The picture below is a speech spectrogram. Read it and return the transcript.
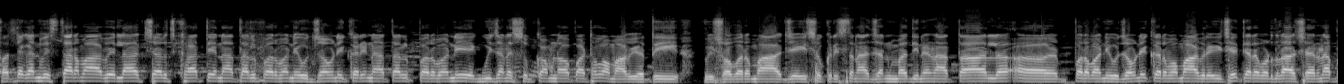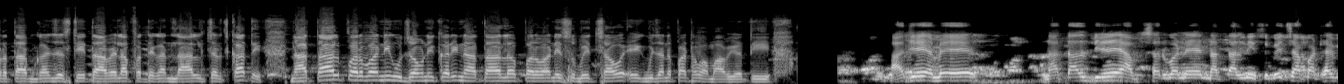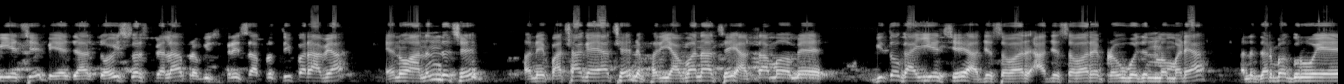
ફતેગંજ વિસ્તારમાં આવેલા ચર્ચ ખાતે નાતાલ પર્વની ઉજવણી કરી નાતાલ પર્વની એકબીજાને શુભકામનાઓ પાઠવવામાં આવી હતી. વિશ્વભરમાં આજે ઈસુ ખ્રિસ્તના જન્મદિને નાતાલ પર્વની ઉજવણી કરવામાં આવી રહી છે. ત્યારે વડોદરા શહેરના પ્રતાપગંજ સ્થિત આવેલા ફતેગંજ લાલ ચર્ચ ખાતે નાતાલ પર્વની ઉજવણી કરી નાતાલ પર્વની શુભેચ્છાઓ એકબીજાને પાઠવવામાં આવી હતી. આજે અમે નાતાલ દિને આપ સર્વને નાતાલની શુભેચ્છા પાઠવીએ છીએ. બે હજાર ચોવીસ વર્ષ પહેલા પ્રભુ ખ્રિસ્ત પૃથ્વી પર આવ્યા. એનો આનંદ છે અને પાછા ગયા છે ને ફરી આવવાના છે. આશામાં અમે ગીતો ગાઈએ છીએ. આજે સવારે આજે સવારે પ્રભુ ભજનમાં મળ્યા અને ધર્મગુરુએ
